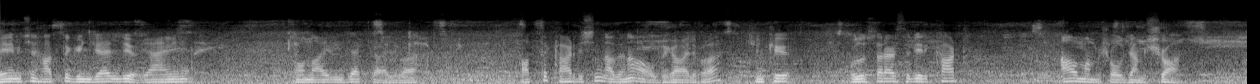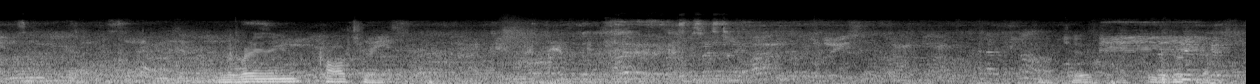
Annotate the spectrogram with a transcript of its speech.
Benim için hattı güncelliyor. Yani onaylayacak galiba. Hattı kardeşinin adına aldı galiba. Çünkü uluslararası bir kart almamış olacağım şu an. Living Culture. Culture. 54 lira.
